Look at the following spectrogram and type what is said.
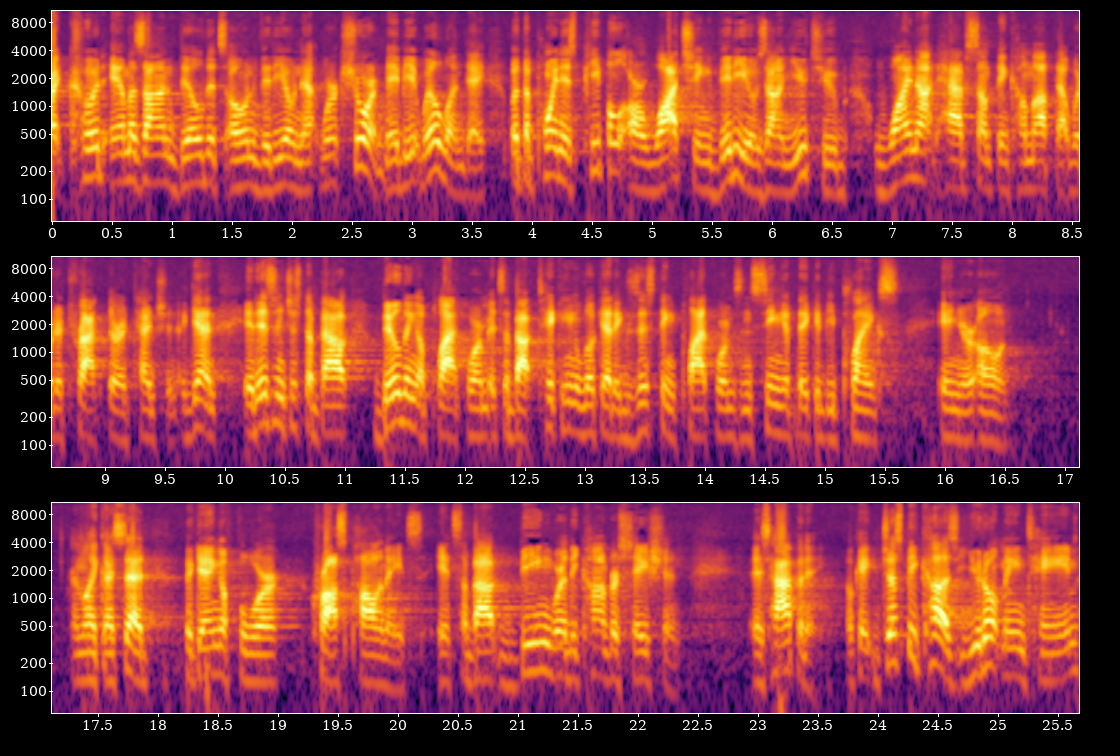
Right? Could Amazon build its own video network? Sure, maybe it will one day. But the point is, people are watching videos on YouTube. Why not have something come up that would attract their attention? Again, it isn't just about building a platform, it's about taking a look at existing platforms and seeing if they could be planks in your own. And like I said, the Gang of Four cross pollinates. It's about being where the conversation is happening. Okay, just because you don't maintain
